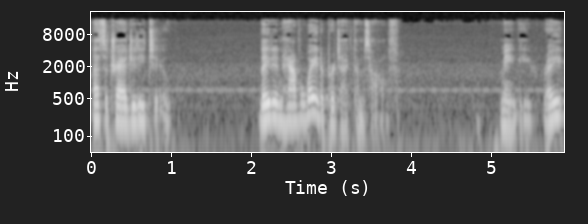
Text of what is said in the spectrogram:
that's a tragedy too. They didn't have a way to protect themselves. Maybe, right?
